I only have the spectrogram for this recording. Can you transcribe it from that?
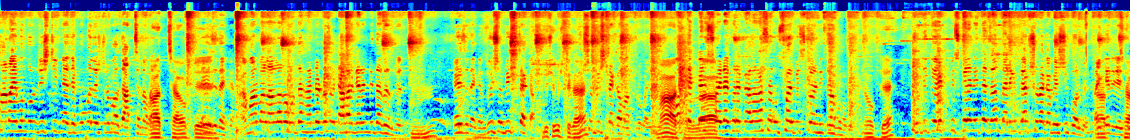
থানা এমন কোনো ডিস্ট্রিক্ট নেই যে কুমিল্লা স্টোরে মাল যাচ্ছে না ভাই। আচ্ছা ওকে। এই যে দেখেন আমার মাল আল্লাহর মধ্যে 100% কালার গ্যারান্টি দা বেচবেন। এই যে দেখেন 220 টাকা। দুশো বিশ টাকা হ্যাঁ? 220 টাকা মাত্র ভাই। মাশাআল্লাহ। প্রত্যেকটা 6টা করে কালার আছে এবং 6 পিস করে নিতে হবে। ওকে। যদি কেউ এক পিস করে নিতে চান তাহলে কিন্তু 100 টাকা বেশি পড়বে। পাইকারি রেট আচ্ছা,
